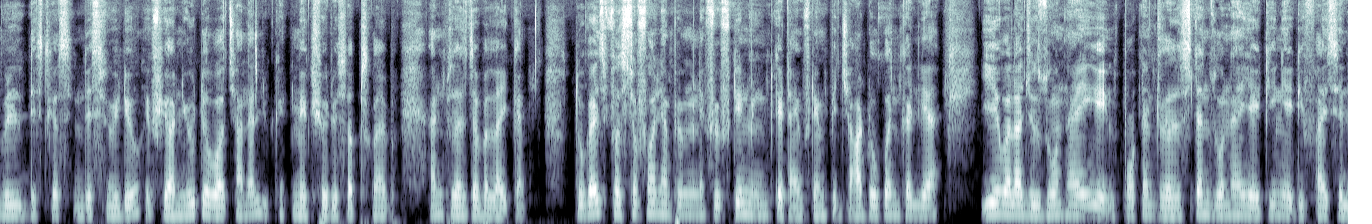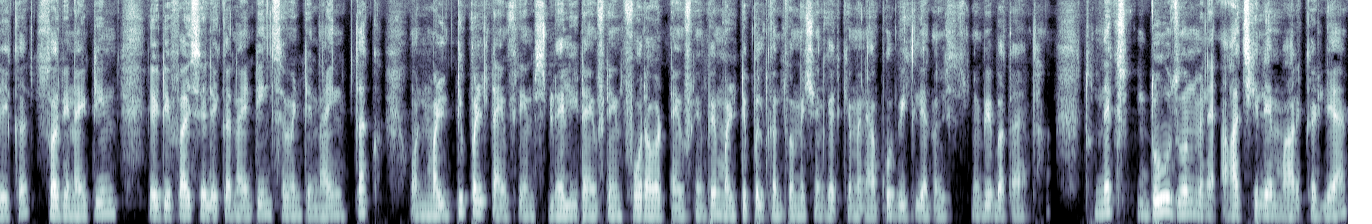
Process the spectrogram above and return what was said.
Will discuss in this video if you are new to our channel you can make sure you subscribe and press the bell icon तो गाइज़ फ़र्स्ट ऑफ़ ऑल यहाँ पे मैंने 15 मिनट के टाइम फ्रेम पे चार्ट ओपन कर लिया ये वाला जो जोन है, ये इंपॉर्टेंट रेजिस्टेंस जोन है, ये 1885 से लेकर सॉरी 1985 से लेकर 1979 तक और multiple time frames daily time frame four hour time frame पे मल्टीपल कंफर्मेशन करके मैंने आपको वीकली एनालिसिस में भी बताया था। तो नेक्स्ट दो जोन मैंने आज के लिए मार्क कर लिया है।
